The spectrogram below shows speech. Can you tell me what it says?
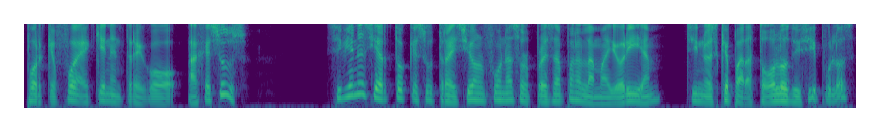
porque fue quien entregó a Jesús. Si bien es cierto que su traición fue una sorpresa para la mayoría, si no es que para todos los discípulos,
